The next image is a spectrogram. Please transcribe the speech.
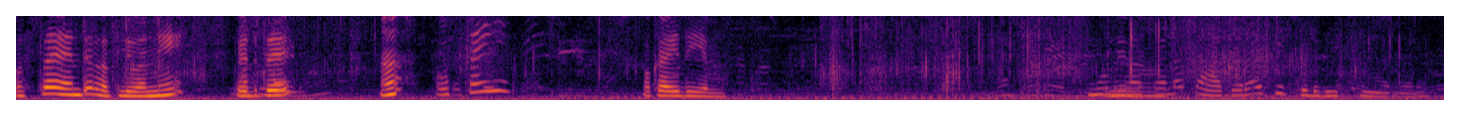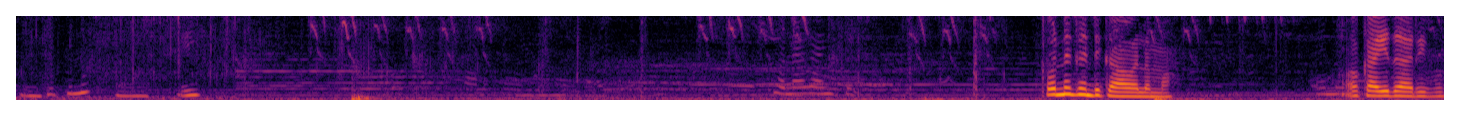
వస్తాయంటే అసలు ఇవన్నీ పెడితే? వస్తాయి? ఒక ఐదు ఇయ్యమ్మ. కాకర చిక్కుడు తీసుకున్నారు చెప్పిన కొనగంటి కొన్ని గంటి కావాలమ్మా. ఒక ఐదు ఆరు ఇవ్వు.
